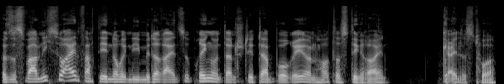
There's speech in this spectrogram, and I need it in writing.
Also es war nicht so einfach, den noch in die Mitte reinzubringen und dann steht da Boré und haut das Ding rein. Geiles Tor.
